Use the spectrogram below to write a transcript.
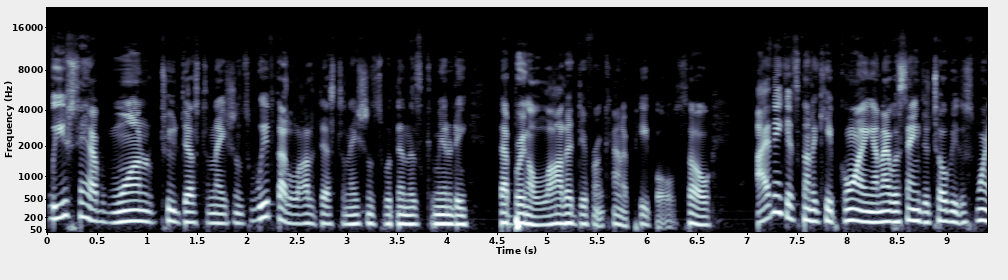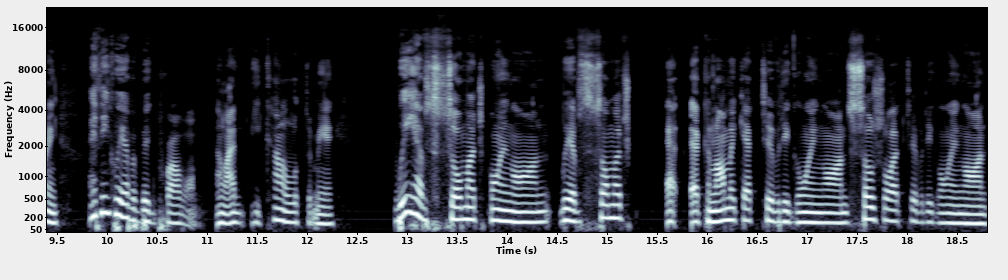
we used to have one or two destinations. We've got a lot of destinations within this community that bring a lot of different kind of people. So I think it's going to keep going. And I was saying to Toby this morning, I think we have a big problem. And I, he kind of looked at me. We have so much going on. We have so much economic activity going on, social activity going on.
